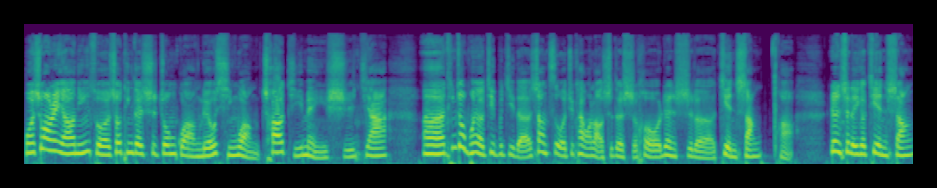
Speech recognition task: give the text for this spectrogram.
我是王瑞瑶，您所收听的是中广流行网《超级美食家》。呃，听众朋友记不记得上次我去看我老师的时候，认识了建商啊，认识了一个建商。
